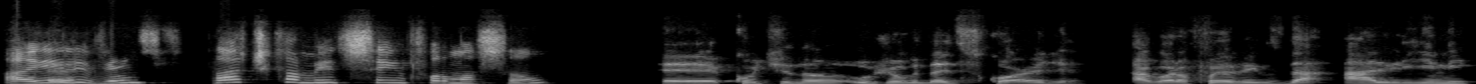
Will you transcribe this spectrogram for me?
Aí é. ele vem praticamente sem informação. É, continuando o jogo da discórdia, agora foi a vez da Aline.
